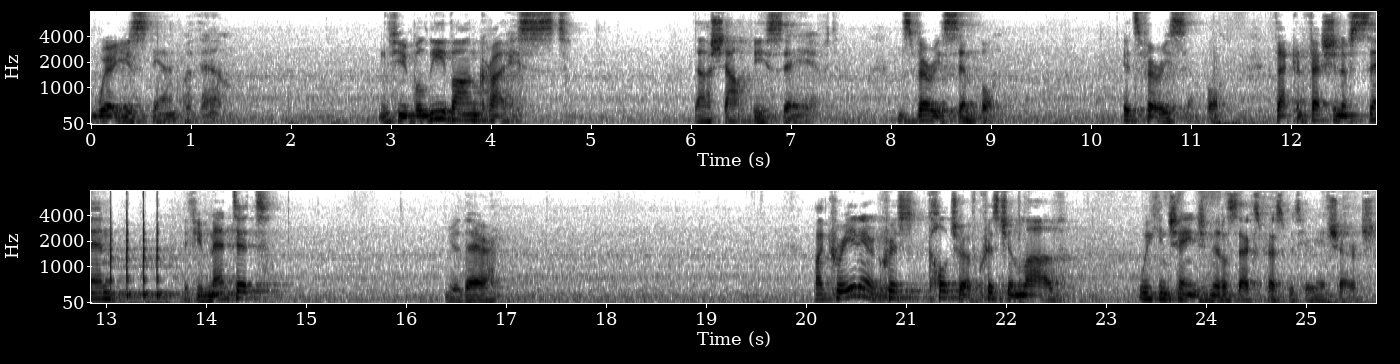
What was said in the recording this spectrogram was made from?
where you stand with Him. If you believe on Christ, thou shalt be saved. It's very simple. It's very simple. That confession of sin, if you meant it, you're there. By creating a Christ, culture of Christian love, we can change Middlesex Presbyterian Church.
